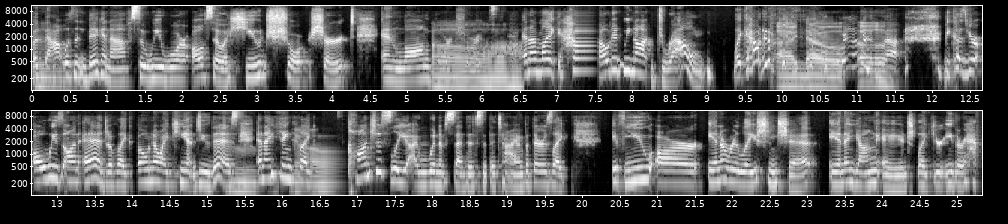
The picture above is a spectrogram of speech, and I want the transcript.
but that Mm. wasn't big enough. So we wore also a huge short shirt and long board shorts. Oh, And I'm like, how, how did we not drown? Like, how did we I know. Ugh. that? Because you're always on edge of like, oh no, I can't do this. mm, And I think like consciously I wouldn't have said this at the time, but there's like if you are in a relationship in a young age, like you're either ha-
